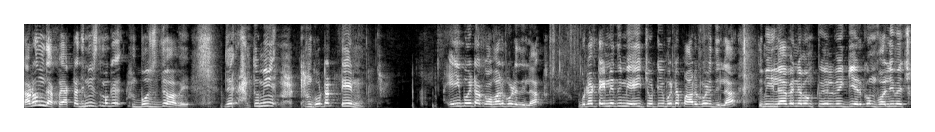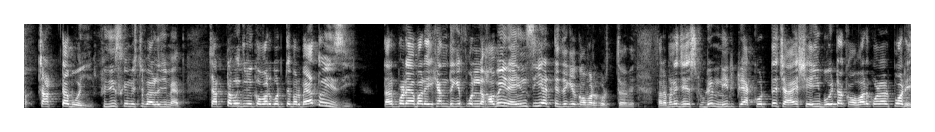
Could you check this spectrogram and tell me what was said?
কারণ দেখো, একটা জিনিস তোমাকে বুঝতে হবে যে তুমি গোটা টেন এই বইটা কভার করে দিলা, গোটা টেনে তুমি এই চটি বইটা পার করে দিলা, তুমি ইলেভেন এবং টুয়েলভে গিয়ে এরকম ভলিউমে চারটা বই ফিজিক্স কেমিস্ট্রি বায়োলজি ম্যাথ চারটা বই তুমি কভার করতে পারবে। এত ইজি তারপরে আবার এখান থেকে পড়লে হবেই না এনসিআরটি থেকে কভার করতে হবে। তার মানে যে স্টুডেন্ট নিট ক্র্যাক করতে চায় সেই বইটা কভার করার পরে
